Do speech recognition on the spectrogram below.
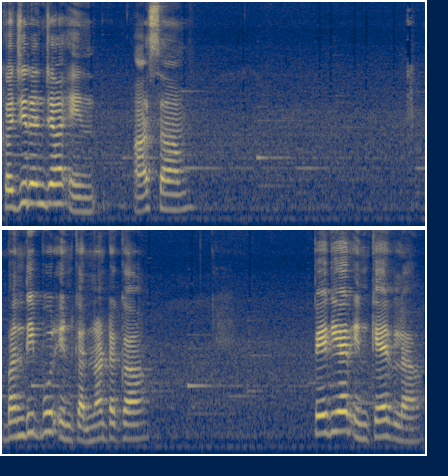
Kaziranga in Assam. Bandipur in Karnataka. Periyar in Kerala.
